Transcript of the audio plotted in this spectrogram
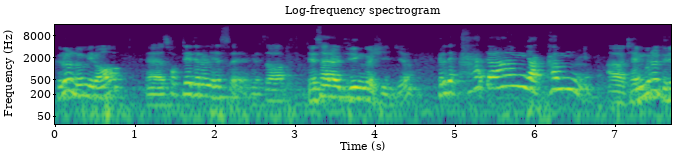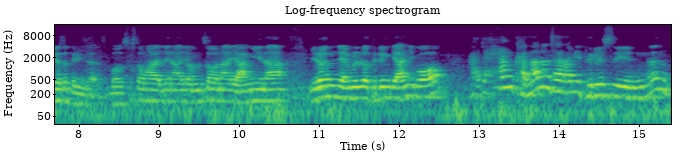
그런 의미로 예, 속죄제를 했어요. 그래서 제사를 드린 것이죠. 그런데 가장 약한 아, 재물을 드려서 드립니다. 뭐 수송아지나 염소나 양이나 이런 예물로 드린 게 아니고 가장 가난한 사람이 드릴 수 있는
